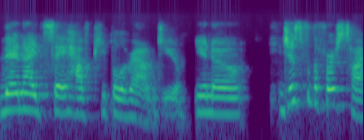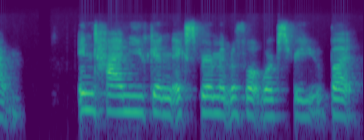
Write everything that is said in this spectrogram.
then I'd say have people around you, you know, just for the first time. In time you can experiment with what works for you, but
